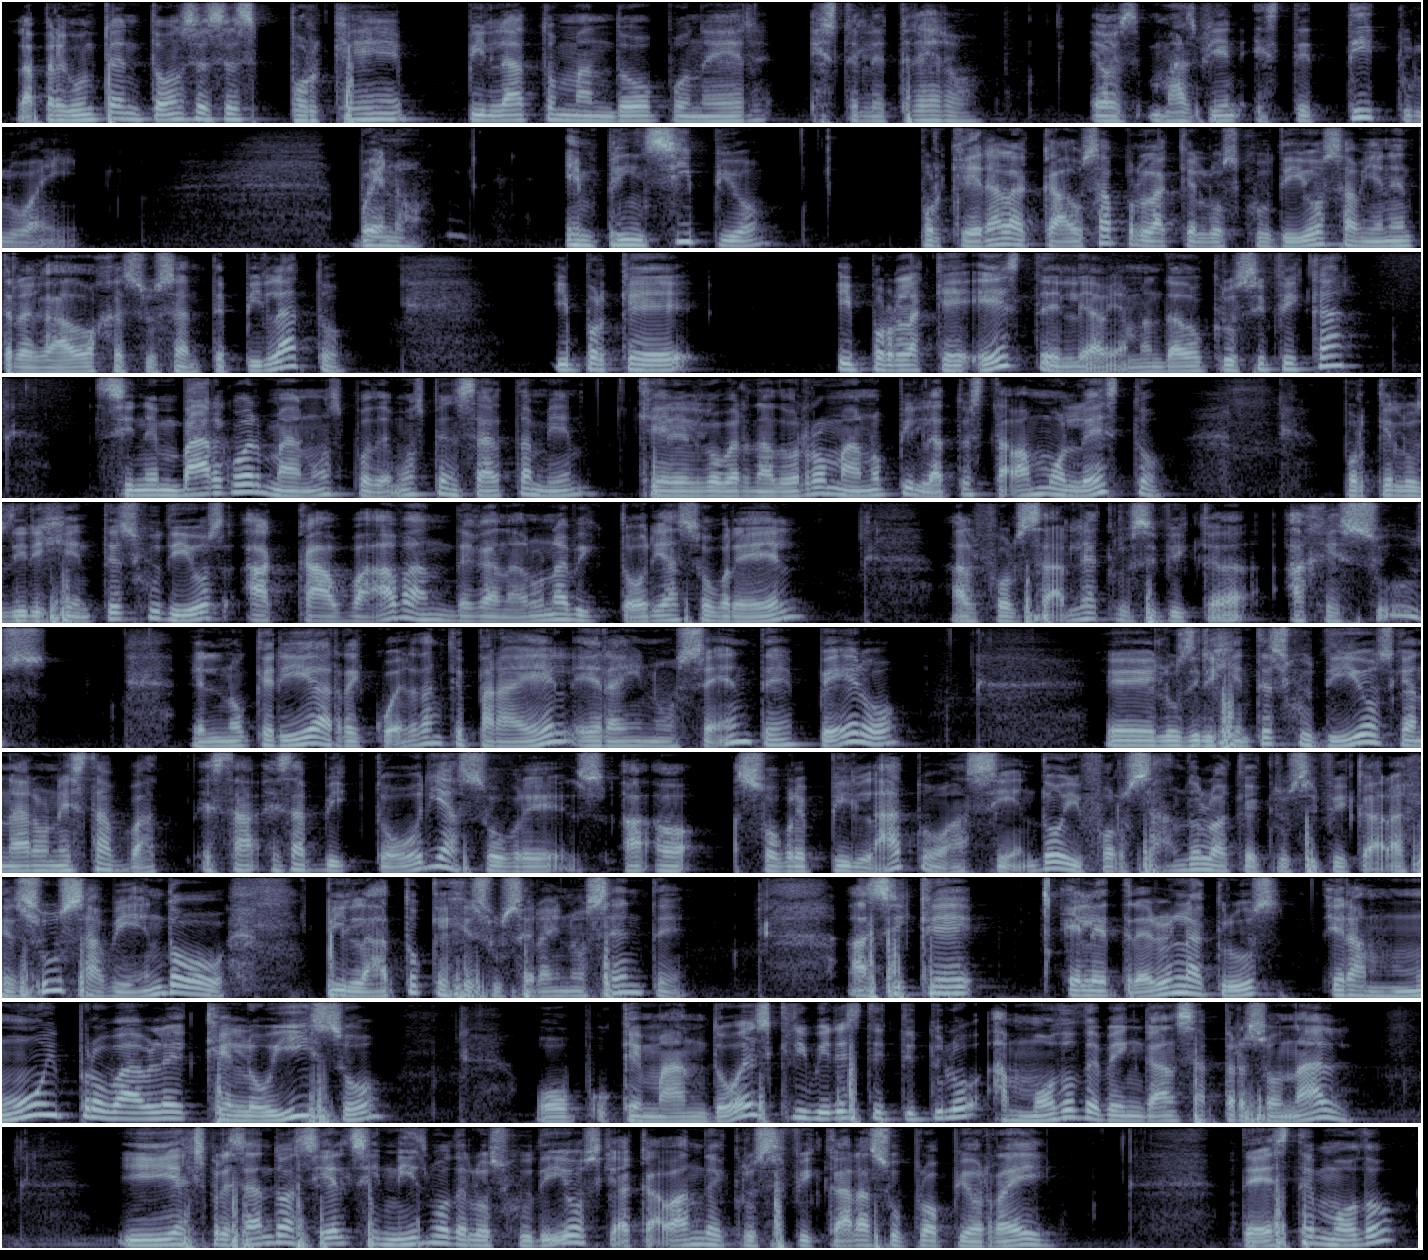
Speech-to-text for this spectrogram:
La pregunta entonces es, ¿por qué Pilato mandó poner este letrero? es más bien este título ahí. Bueno, en principio, porque era la causa por la que los judíos habían entregado a Jesús ante Pilato y porque y por la que éste le había mandado crucificar. Sin embargo, hermanos, podemos pensar también que el gobernador romano Pilato estaba molesto porque los dirigentes judíos acababan de ganar una victoria sobre él al forzarle a crucificar a Jesús. Él no quería, recuerdan que para él era inocente, pero eh, los dirigentes judíos ganaron esta, esa victoria sobre, sobre Pilato, haciendo y forzándolo a que crucificara a Jesús, sabiendo Pilato que Jesús era inocente. Así que el letrero en la cruz era muy probable que lo hizo o, que mandó escribir este título a modo de venganza personal y expresando así el cinismo de los judíos que acaban de crucificar a su propio rey. De este modo,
